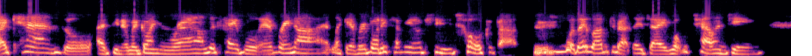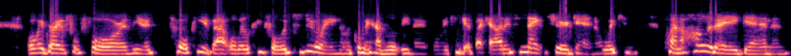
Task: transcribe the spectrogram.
a candle as you know we're going around the table every night like everybody's having an opportunity to talk about what they loved about their day what was challenging what we're grateful for and you know talking about what we're looking forward to doing like when we have you know when we can get back out into nature again or we can plan a holiday again and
